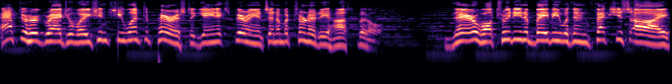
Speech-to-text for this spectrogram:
After her graduation, she went to Paris to gain experience in a maternity hospital. There, while treating a baby with an infectious eye,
